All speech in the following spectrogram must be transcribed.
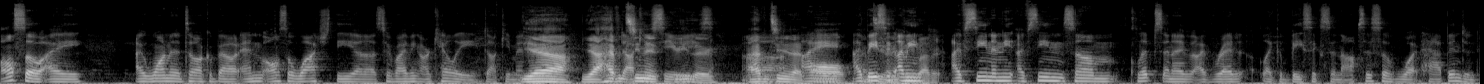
also, I I want to talk about and also watch the uh, surviving R. Kelly documentary. yeah, yeah. I haven't seen it either. I haven't Uh, seen it at I, all. I haven't basically, I mean. I've seen any, I've seen some clips and I've I've read like a basic synopsis of what happened and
